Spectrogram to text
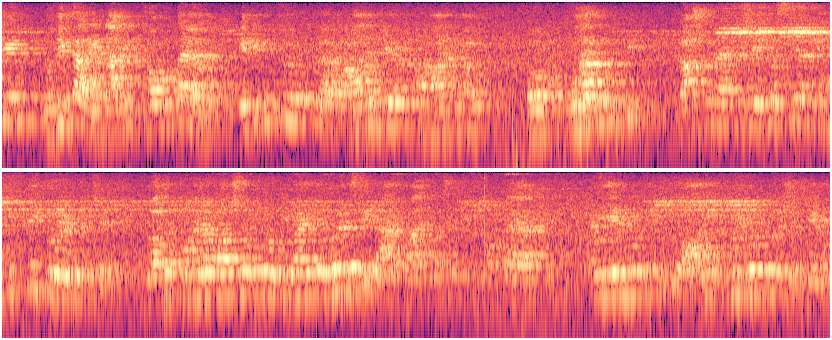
যে অধিকার এই নারীর ক্ষমতায়ন এটি কিন্তু আমাদের যে মাননীয় প্রধানমন্ত্রী, রাষ্ট্রনায়ক শেখ হাসিনার নেতৃত্বেই গড়ে উঠেছে। গত পনেরো বছর অতিবাহিত হয়েছে, আর পাঁচ বছর তিনি ক্ষমতায় আছেন। এবং এর মধ্যে কিন্তু অনেক পরিবর্তন এসেছে। এবং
